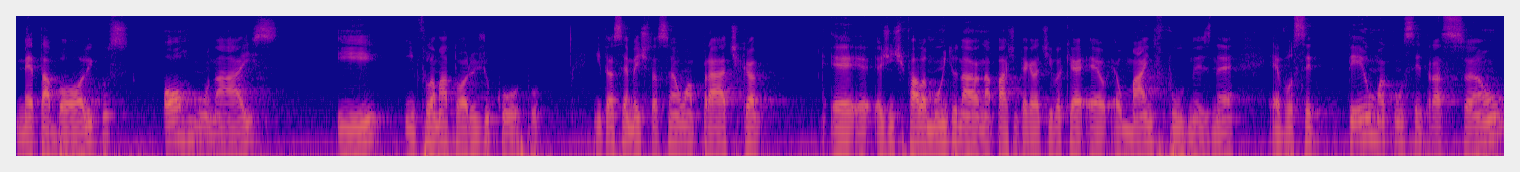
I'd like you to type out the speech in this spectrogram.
metabólicos, hormonais e inflamatórios do corpo. Então, assim, a meditação é uma prática. É, é, a gente fala muito na, na parte integrativa que é, é, é, o mindfulness, né? É você ter uma concentração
